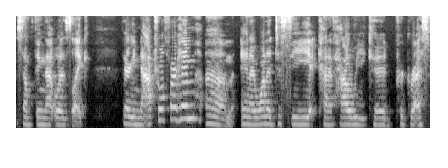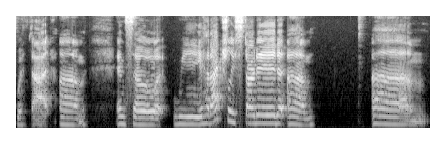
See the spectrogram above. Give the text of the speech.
something that was like very natural for him, um, and I wanted to see kind of how we could progress with that. Um, and so we had actually started. Um, um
